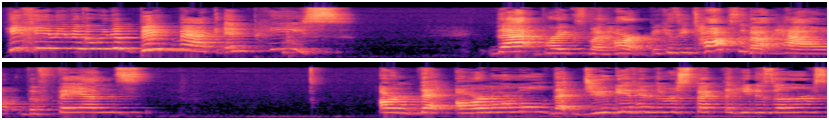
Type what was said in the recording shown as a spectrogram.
He can't even go eat a Big Mac in peace. That breaks my heart because he talks about how the fans are that are normal, that do give him the respect that he deserves,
